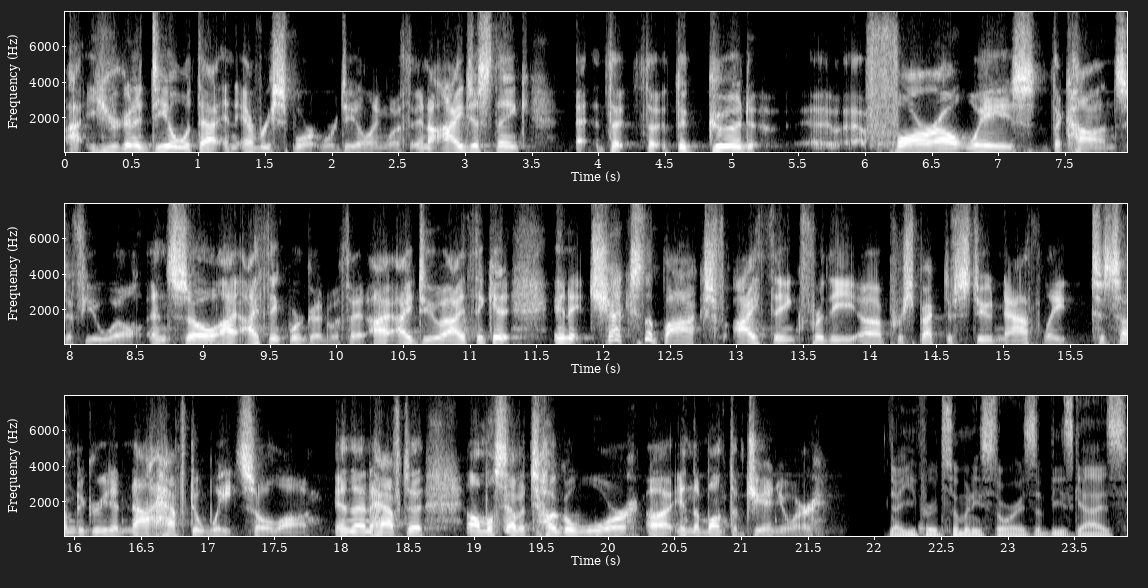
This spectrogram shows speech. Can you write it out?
Uh, you're going to deal with that in every sport we're dealing with, and I just think uh, the the, the good far outweighs the cons, if you will. And so I, I think we're good with it. I, I, do. I think it, and it checks the box, I think, for the uh, prospective student athlete to some degree to not have to wait so long and then have to almost have a tug of war uh, in the month of January. Yeah, you've heard so many stories of these guys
